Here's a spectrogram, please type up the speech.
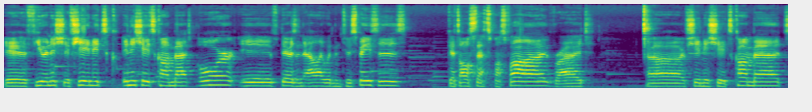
If you initi if she initiates, initiates combat, or if there's an ally within two spaces, gets all stats plus five, right? Uh, if she initiates combat,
